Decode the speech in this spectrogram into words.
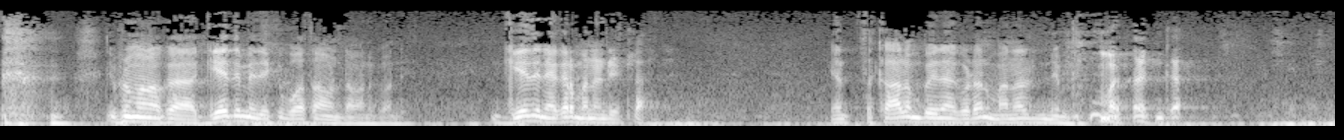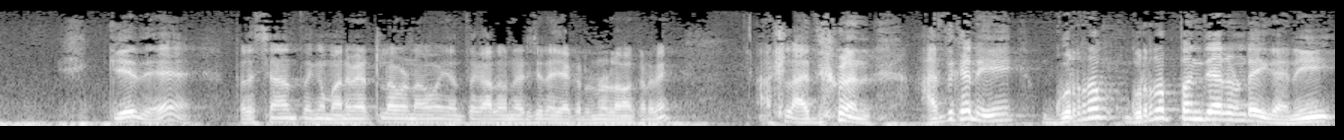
ఇప్పుడు మనం ఒక గేదె మీద ఎక్కి పోతా ఉంటాం అనుకోండి. గేదెని ఎగరమనండి ఇట్లా. ఎంతకాలం పోయినా కూడా మనల్ని నిమ్మడంగా. గేదె ప్రశాంతంగా మనం ఎట్లా ఉన్నామో ఎంతకాలం నడిచినా ఎక్కడ ఉన్నాం అక్కడమే. అట్లా అది కూడా అందుకని గుర్ర గుర్ర పంద్యాలు ఉండయి కానీ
